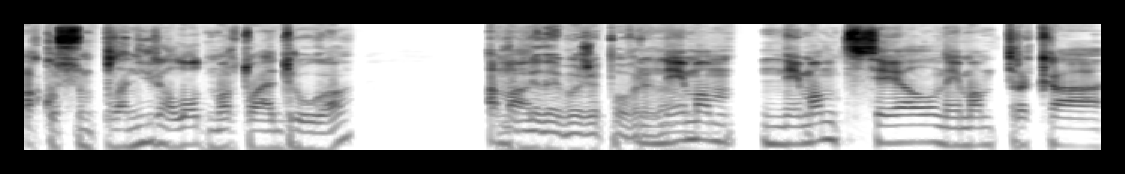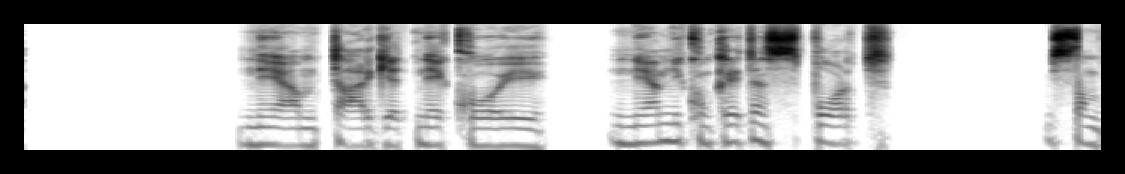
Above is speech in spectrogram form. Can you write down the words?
ако сум планирал одмор, тоа е друго. Ама не дај Боже повреда. немам немам цел, немам трка, немам таргет некој, немам ни конкретен спорт. Мислам,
